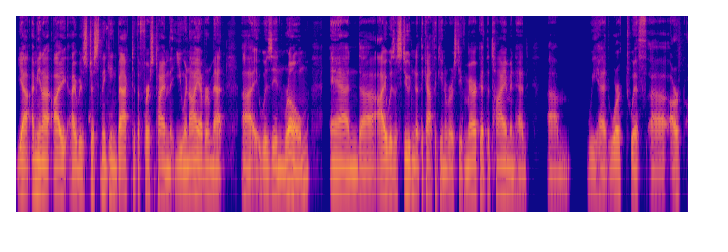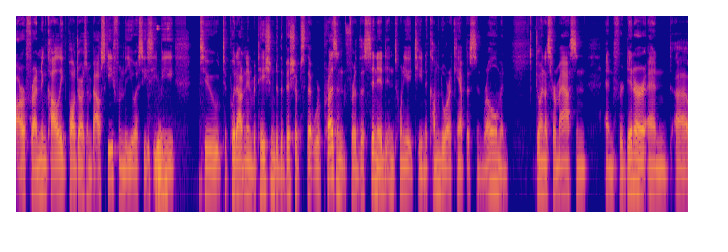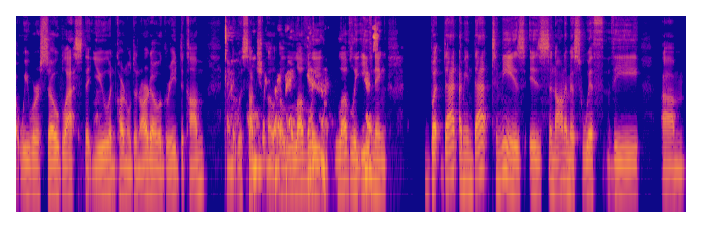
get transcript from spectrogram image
Yeah, I mean, I, I, I was just thinking back to the first time that you and I ever met. Uh, it was in Rome, and uh, I was a student at the Catholic University of America at the time, and had um, we had worked with uh, our our friend and colleague Paul Jarzembowski from the USCCB mm-hmm. To to put out an invitation to the bishops that were present for the synod in 2018 to come to our campus in Rome and join us for mass and and for dinner. And uh, we were so blessed that you and Cardinal DiNardo agreed to come. And it was such oh, a, a, lovely, yeah. lovely evening. Yes. But that, I mean, that to me is is synonymous with the um,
